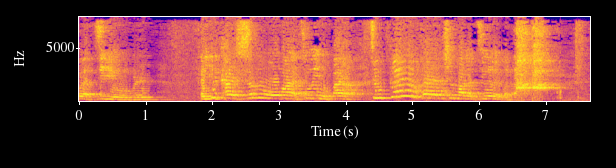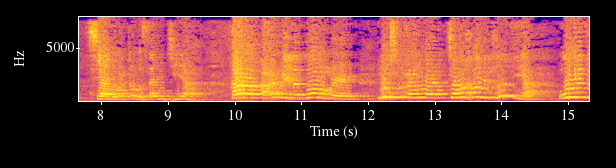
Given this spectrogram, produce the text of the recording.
真是个精本他一看师傅我把酒应办了，就赶快去把那酒那个打。像我周三吉呀，打了半辈子光棍能收上一个这么好的徒弟呀，我也在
